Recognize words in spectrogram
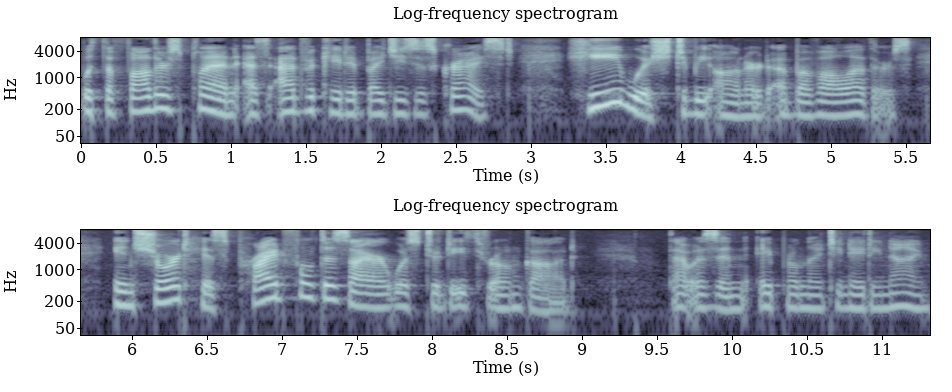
with the Father's plan as advocated by Jesus Christ. He wished to be honored above all others. In short, his prideful desire was to dethrone God. That was in April 1989.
